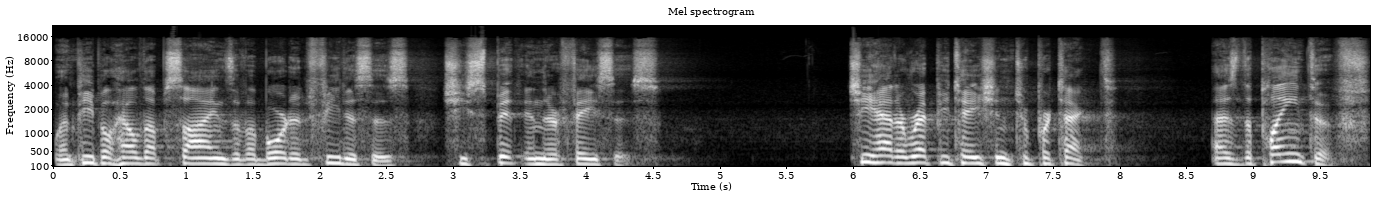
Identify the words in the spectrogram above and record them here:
When people held up signs of aborted fetuses, she spit in their faces. She had a reputation to protect. As the plaintiff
